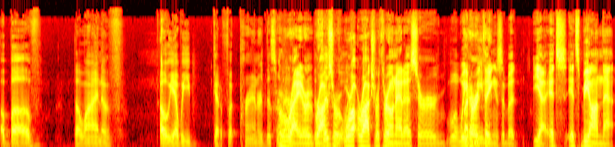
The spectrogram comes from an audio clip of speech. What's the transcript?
above the line of oh yeah we got a footprint or this or that. Right. Or The rocks were, rocks were thrown at us or we But I heard mean- things, but yeah, it's, it's beyond that.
